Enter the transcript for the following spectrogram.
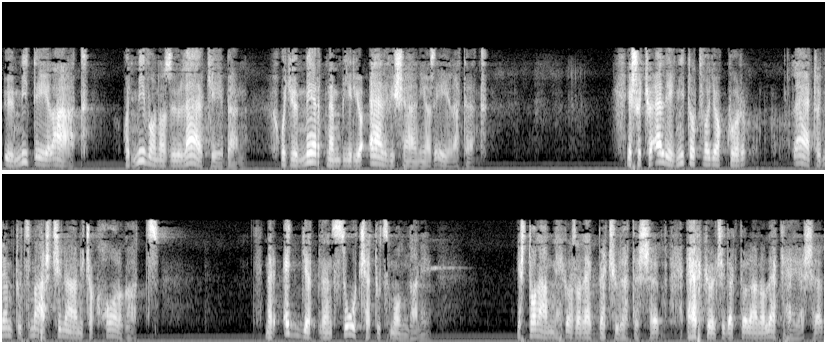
ő mit él át, hogy mi van az ő lelkében, hogy ő miért nem bírja elviselni az életet. És hogyha elég nyitott vagy, akkor lehet, hogy nem tudsz más csinálni, csak hallgatsz. Mert egyetlen szót se tudsz mondani. És talán még az a legbecsületesebb, erkölcsileg talán a leghelyesebb.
